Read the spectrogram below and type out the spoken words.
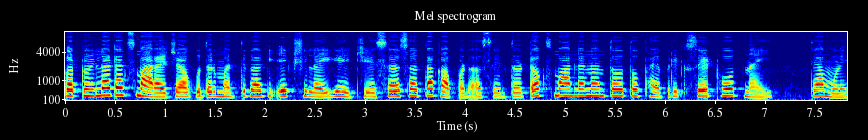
कटोरीला टक्स मारायच्या अगोदर मध्यभागी एक शिलाई घ्यायची आहे. सरसरता कापड असेल तर टक्स मारल्यानंतर तो फॅब्रिक सेट होत नाही. त्यामुळे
